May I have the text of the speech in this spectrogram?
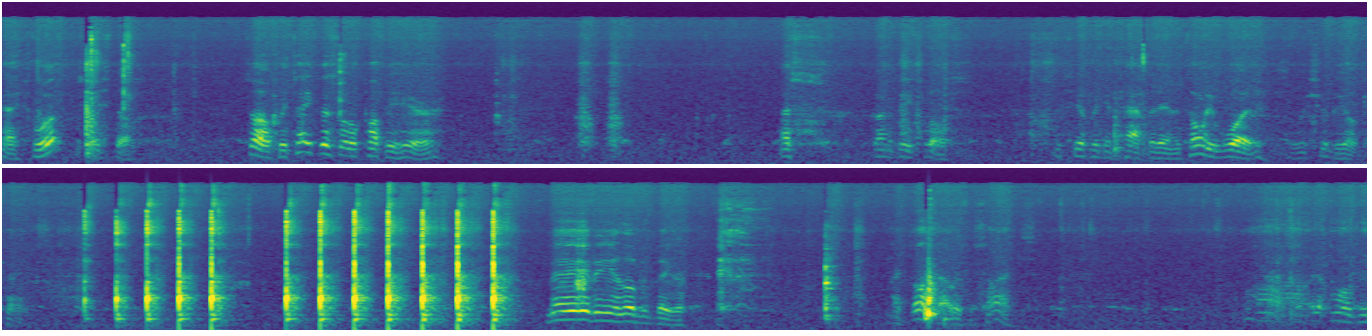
Okay, whoop, stay still. So if we take this little puppy here, that's going to be close. Let's see if we can tap it in. It's only wood, so we should be okay. Maybe a little bit bigger. I thought that was the size. Oh, it will be.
